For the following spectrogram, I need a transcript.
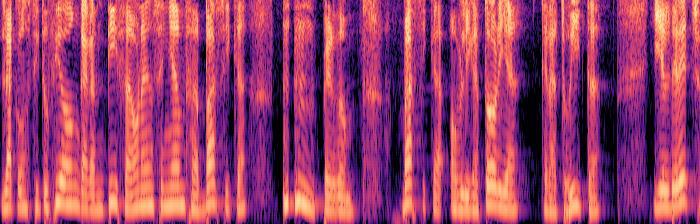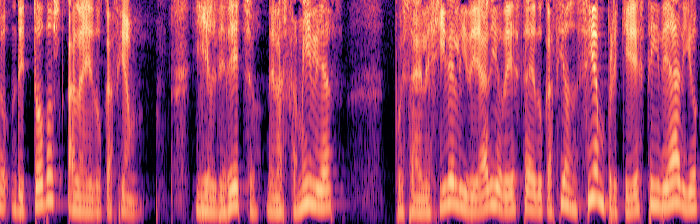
la Constitución garantiza una enseñanza básica, perdón, básica, obligatoria, gratuita, y el derecho de todos a la educación, y el derecho de las familias, pues a elegir el ideario de esta educación, siempre que este ideario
